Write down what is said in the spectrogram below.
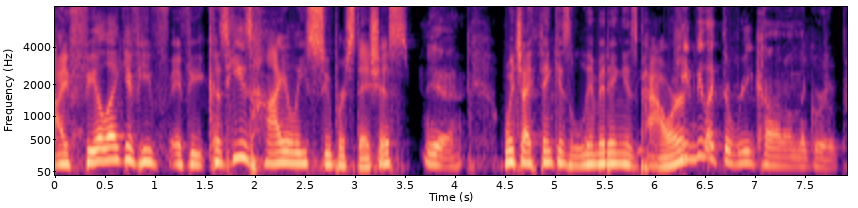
I feel like if he if he because he's highly superstitious, yeah. which I think is limiting his power. He'd be like the recon on the group.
